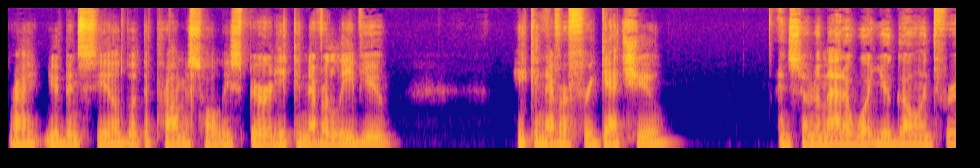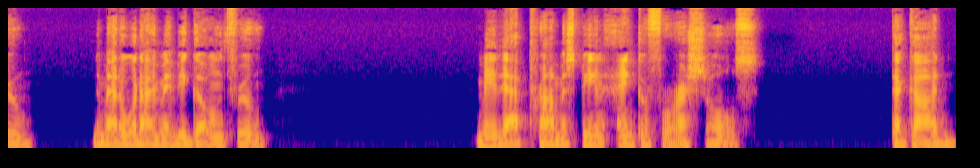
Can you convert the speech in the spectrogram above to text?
right? You've been sealed with the promised Holy Spirit. He can never leave you, He can never forget you. And so, no matter what you're going through, no matter what I may be going through, may that promise be an anchor for our souls that God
